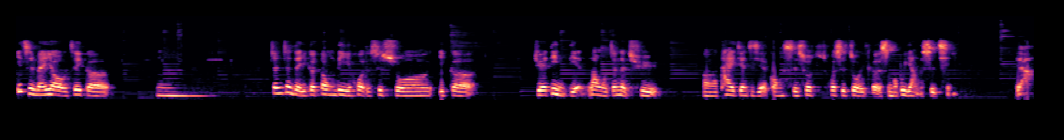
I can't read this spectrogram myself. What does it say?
一直没有这个，嗯。真正的一个动力，或者是说一个决定点，让我真的去呃开一间自己的公司，说或是做一个什么不一样的事情，对啊。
